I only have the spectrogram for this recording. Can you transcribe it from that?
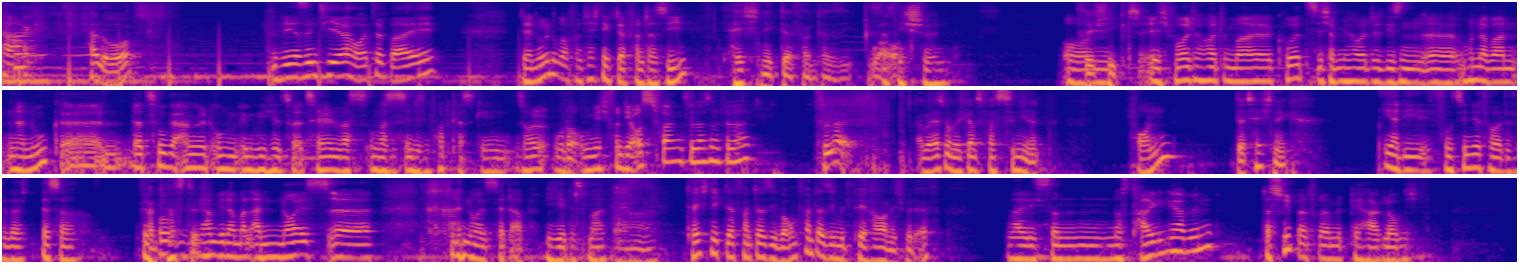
Tag. Hallo. Wir sind hier heute bei der Nullnummer von Technik der Fantasie. Technik der Fantasie. Wow. Ist das nicht schön? Und ich wollte heute mal kurz, ich habe mir heute diesen äh, wunderbaren Nanook äh, dazu geangelt, um irgendwie hier zu erzählen, was, um was es in diesem Podcast gehen soll. Oder um mich von dir ausfragen zu lassen vielleicht? Vielleicht. Aber erstmal bin ich ganz fasziniert. Von? Der Technik. Ja, die funktioniert heute vielleicht besser. Wir Fantastisch. Gucken, wir haben wieder mal ein neues, äh, ein neues Setup, wie jedes Mal. Äh, Technik der Fantasie. Warum Fantasie mit PH und nicht mit F? Weil ich so ein Nostalgiker bin. Das schrieb man früher mit PH, glaube ich.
